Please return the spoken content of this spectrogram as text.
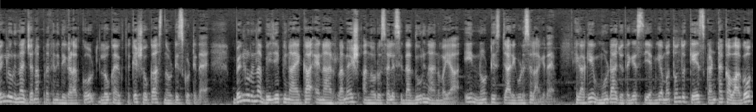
ಬೆಂಗಳೂರಿನ ಜನಪ್ರತಿನಿಧಿಗಳ ಕೋರ್ಟ್ ಲೋಕಾಯುಕ್ತಕ್ಕೆ ಶೋಕಾಸ್ ನೋಟಿಸ್ ಕೊಟ್ಟಿದೆ. ಬೆಂಗಳೂರಿನ ಬಿಜೆಪಿ ನಾಯಕ ಎನ್ಆರ್ ರಮೇಶ್ ಅನ್ನೋರು ಸಲ್ಲಿಸಿದ ದೂರಿನ ಅನ್ವಯ ಈ ನೋಟಿಸ್ ಜಾರಿಗೊಳಿಸಲಾಗಿದೆ. ಹೀಗಾಗಿ ಮೂಡಾ ಜೊತೆಗೆ ಸಿಎಂಗೆ ಮತ್ತೊಂದು ಕೇಸ್ ಕಂಟಕವಾಗೋ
